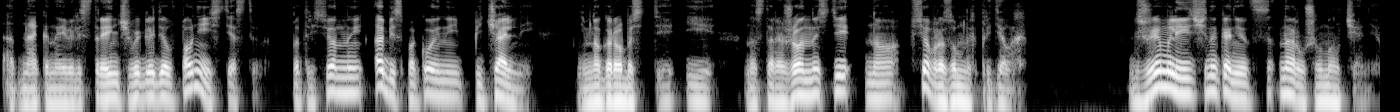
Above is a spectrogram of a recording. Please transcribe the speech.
Однако Невиль Стрэндж выглядел вполне естественно. Потрясенный, обеспокоенный, печальный. Немного робости и настороженности, но все в разумных пределах. Джим Лич, наконец, нарушил молчание.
